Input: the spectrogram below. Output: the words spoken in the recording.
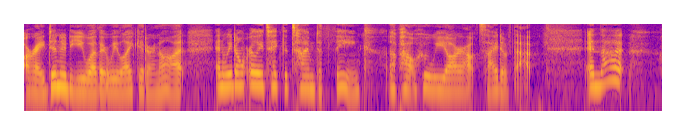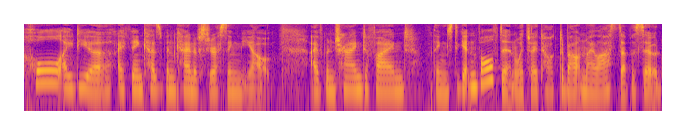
our identity, whether we like it or not. And we don't really take the time to think about who we are outside of that. And that whole idea, I think, has been kind of stressing me out. I've been trying to find things to get involved in, which I talked about in my last episode,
